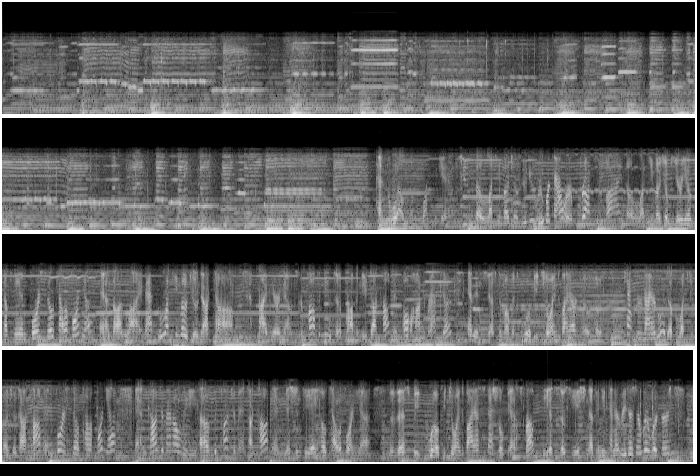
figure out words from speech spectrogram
Mojo Rootwork Hour, brought to you by the Lucky Mojo Curio Company in Forestville, California, and online at luckymojo.com. I'm your announcer, Papa Newt of papanewt.com in Omaha, Nebraska, and in just a moment we'll be joined by our co-hosts, Catherine Yronwode of luckymojo.com in Forestville, California, and Conjureman Ali of theconjureman.com in Mission Viejo, California. This week we'll be joined by a special guest from the Association of Independent Readers and Root Workers,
